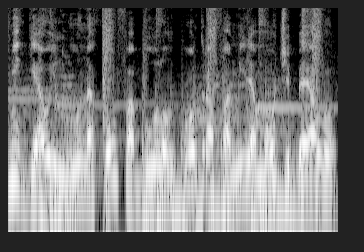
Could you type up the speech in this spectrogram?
Miguel e Luna confabulam contra a família Montebello.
